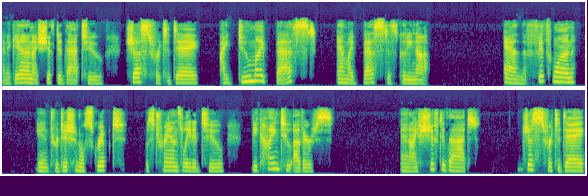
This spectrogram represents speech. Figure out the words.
And again, I shifted that to just for today. I do my best and my best is good enough. And the fifth one in traditional script was translated to be kind to others. And I shifted that just for today.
